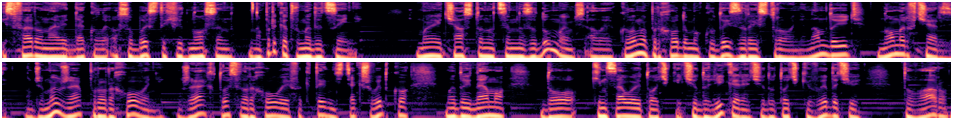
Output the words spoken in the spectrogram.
і сферу навіть деколи особистих відносин, наприклад, в медицині. Ми часто над цим не задумуємося, але коли ми приходимо кудись зареєстровані, нам дають номер в черзі. Отже, ми вже прораховані, вже хтось вираховує ефективність, як швидко ми дійдемо до кінцевої точки, чи до лікаря, чи до точки видачі товару.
